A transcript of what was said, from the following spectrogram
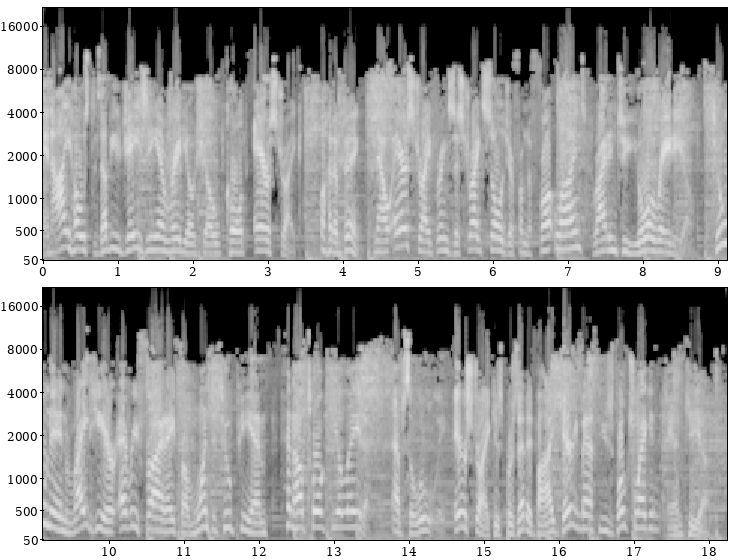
and I host the WJZM radio show called Airstrike. Bada bing. Now, Airstrike brings the strike soldier from the front lines right into your radio. Tune in right here every Friday from 1 to 2 p.m., and I'll talk to you later. Absolutely. Airstrike is presented by Gary Mathews Volkswagen and Kia.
